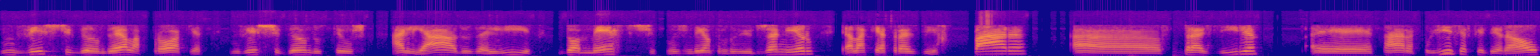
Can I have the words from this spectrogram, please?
investigando ela própria investigando seus aliados ali, domésticos dentro do Rio de Janeiro, ela quer trazer para a Brasília, é, para a Polícia Federal,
